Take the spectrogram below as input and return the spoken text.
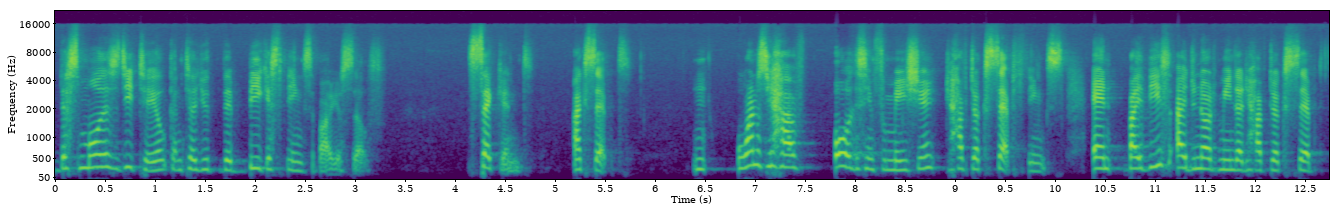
the smallest detail can tell you the biggest things about yourself. Second, accept. Once you have all this information, you have to accept things. And by this, I do not mean that you have to accept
